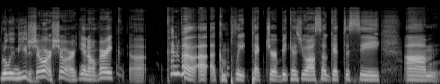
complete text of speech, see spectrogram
really needed. Sure, sure. You know, very uh, kind of a, a complete picture because you also get to see um,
